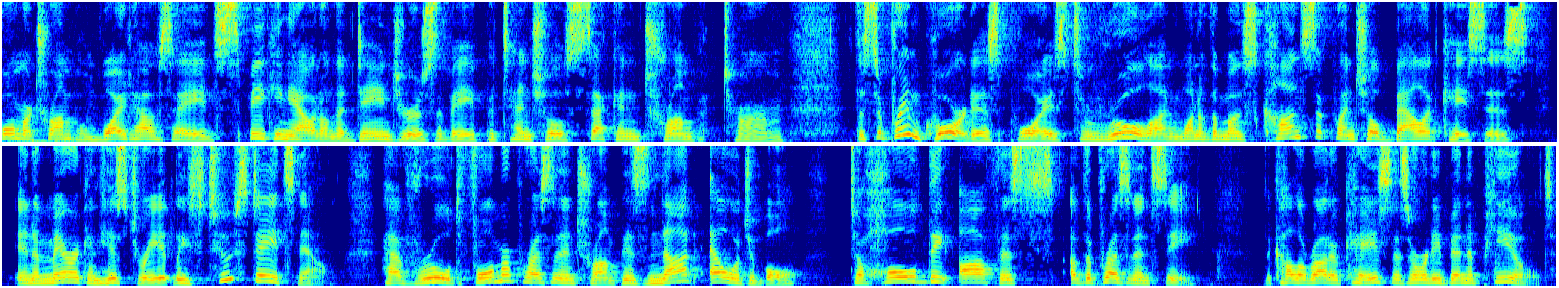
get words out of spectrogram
Former Trump White House aide speaking out on the dangers of a potential second Trump term. The Supreme Court is poised to rule on one of the most consequential ballot cases in American history. At least two states now have ruled former President Trump is not eligible to hold the office of the presidency. The Colorado case has already been appealed.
